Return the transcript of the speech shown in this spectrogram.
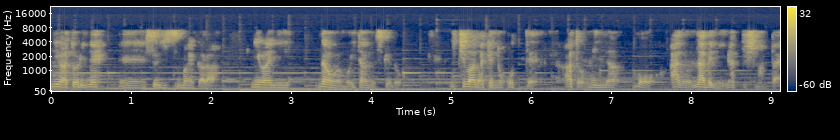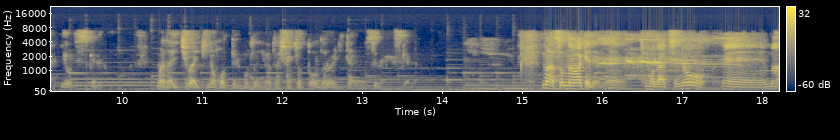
鶏ね、えー、数日前から庭に何羽もいたんですけど、1羽だけ残って、あとみんなもうあの鍋になってしまったようですけれども、まだ1羽生き残ってることに私はちょっと驚いてたりもするんですけど。まあそんなわけでね、友達の、えー、まあ、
